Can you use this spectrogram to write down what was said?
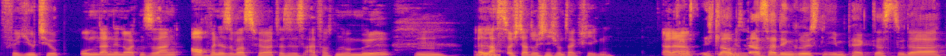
für YouTube, um dann den Leuten zu sagen, auch wenn ihr sowas hört, das ist einfach nur Müll, mhm. lasst euch dadurch nicht unterkriegen. Das, ich glaube, das hat den größten Impact, dass du da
